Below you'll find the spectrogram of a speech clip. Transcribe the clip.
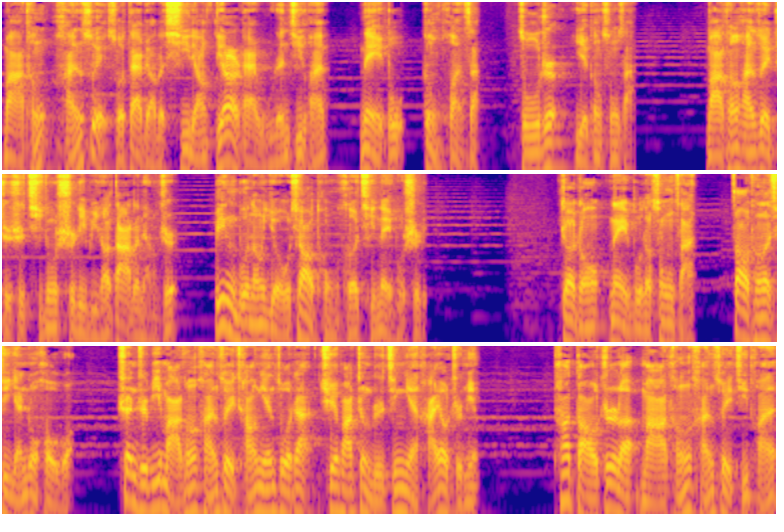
马腾、韩遂所代表的西凉第二代五人集团。内部更涣散，组织也更松散。马腾、韩遂只是其中势力比较大的两支，并不能有效统合其内部势力。这种内部的松散，造成了其严重后果，甚至比马腾、韩遂常年作战缺乏政治经验还要致命。它导致了马腾、韩遂集团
